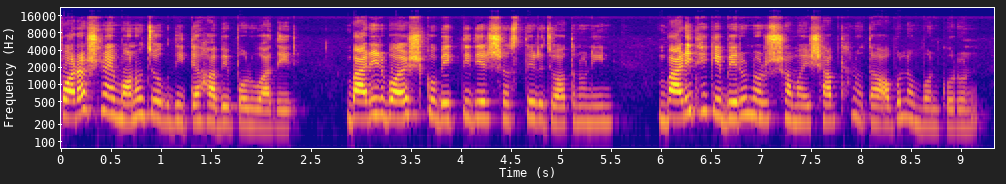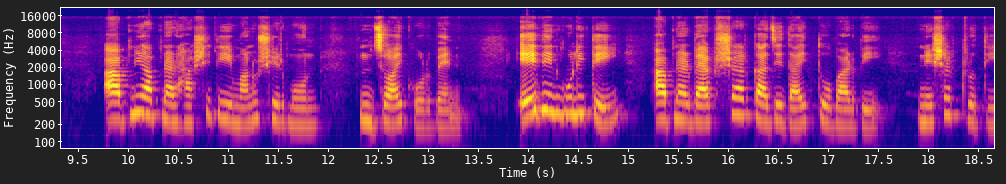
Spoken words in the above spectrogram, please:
পড়াশোনায় মনোযোগ দিতে হবে পড়ুয়াদের। বাড়ির বয়স্ক ব্যক্তিদের স্বাস্থ্যের যত্ন নিন। বাড়ি থেকে বেরোনোর সময় সাবধানতা অবলম্বন করুন। আপনি আপনার হাসি দিয়ে মানুষের মন জয় করবেন। এই দিনগুলিতেই আপনার ব্যবসার কাজে দায়িত্ব বাড়বে, নেশার প্রতি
